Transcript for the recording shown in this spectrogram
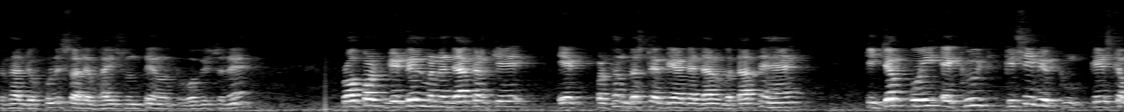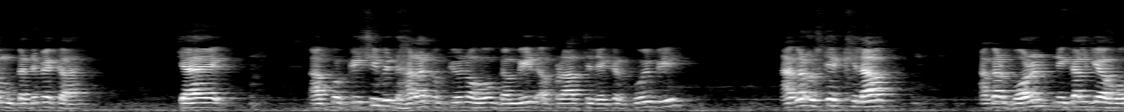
तथा जो पुलिस वाले भाई सुनते हो तो वो भी सुने। प्रॉपर डिटेल में न जा करके एक प्रथम दृष्टव्या के आधार बताते हैं कि जब कोई एक्यूज किसी भी केस का मुकदमे का, चाहे आपको किसी भी धारा को क्यों न हो, गंभीर अपराध से लेकर कोई भी, अगर उसके खिलाफ अगर वारंट निकल गया हो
